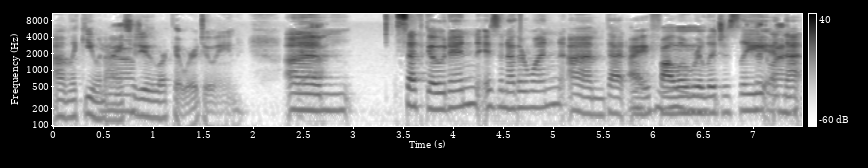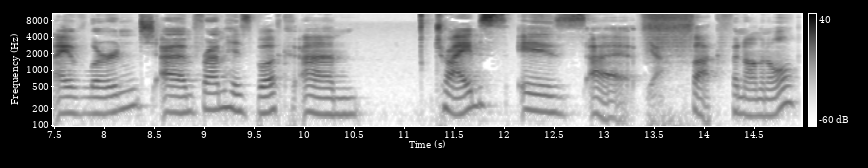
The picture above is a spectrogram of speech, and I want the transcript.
um, like you and I, to do the work that we're doing. Um, Seth Godin is another one um, that I follow religiously Mm-hmm. And that I have learned um, from his book. Um, Tribes is uh, fuck phenomenal.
